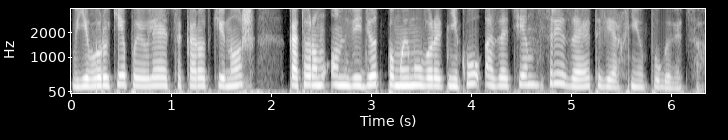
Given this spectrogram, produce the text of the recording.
В его руке появляется короткий нож, которым он ведет по моему воротнику, а затем срезает верхнюю пуговицу.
